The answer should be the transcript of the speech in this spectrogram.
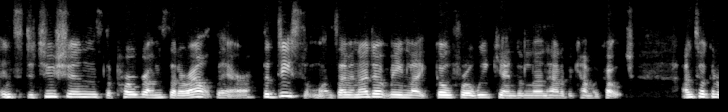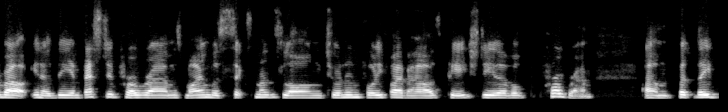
institutions, the programs that are out there, the decent ones. I mean, I don't mean like go for a weekend and learn how to become a coach. I'm talking about, you know, the invested programs. Mine was six months long, 245 hours, PhD level program. Um, but they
